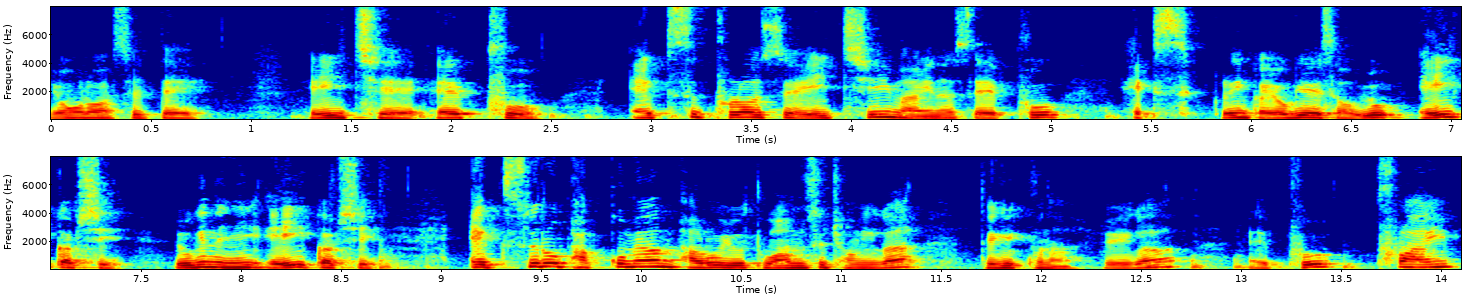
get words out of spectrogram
0으로 갔을 때 h의 f x 플러스 h 마이너스 f x. 그러니까 여기에서 요 a 값이 여기는 이 a 값이 x로 바꾸면 바로 요 도함수 정의가 되겠구나. 여기가 f 프라임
